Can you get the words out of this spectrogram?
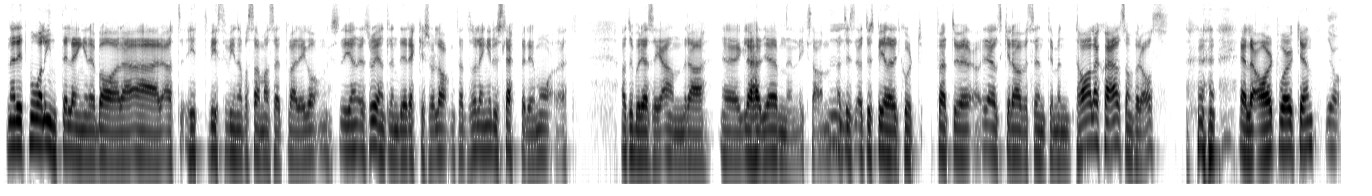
När ditt mål inte längre bara är att hit visst vinna på samma sätt varje gång. Så jag, jag tror egentligen det räcker så långt att så länge du släpper det målet. Att du börjar se andra eh, glädjeämnen liksom. Mm. Att, du, att du spelar ett kort för att du älskar av sentimentala skäl som för oss. Eller artworken. Ja,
